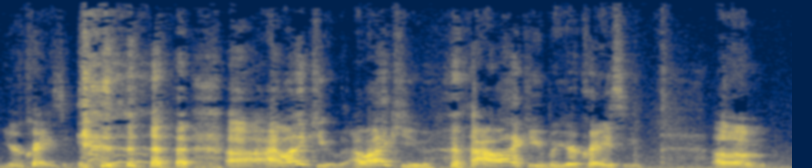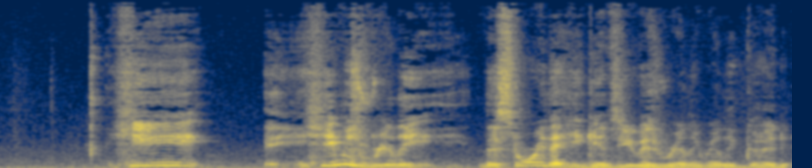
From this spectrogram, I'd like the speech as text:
you're crazy. uh, I like you. I like you. I like you, but you're crazy. Um, he he was really the story that he gives you is really really good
